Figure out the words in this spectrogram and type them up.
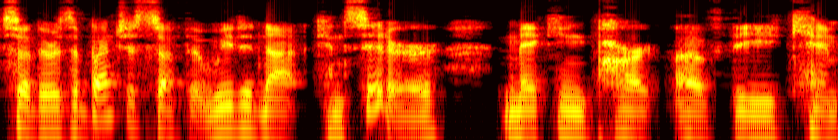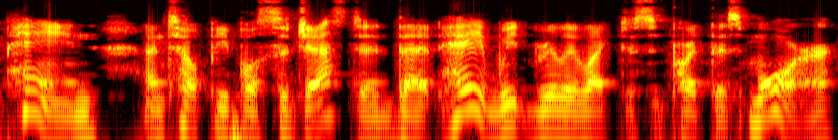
So there's a bunch of stuff that we did not consider making part of the campaign until people suggested that, hey, we'd really like to support this more.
